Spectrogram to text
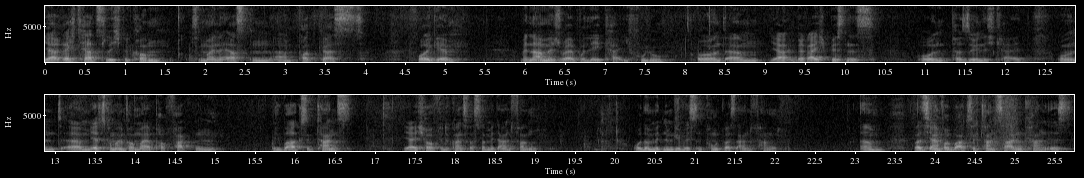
Ja, recht herzlich willkommen zu meiner ersten ähm, Podcast-Folge. Mein Name ist Joel Boleka Ifulu und ähm, ja, im Bereich Business und Persönlichkeit. Und ähm, jetzt kommen einfach mal ein paar Fakten über Akzeptanz. Ja, ich hoffe, du kannst was damit anfangen oder mit einem gewissen Punkt was anfangen. Ähm, was ich einfach über Akzeptanz sagen kann, ist,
